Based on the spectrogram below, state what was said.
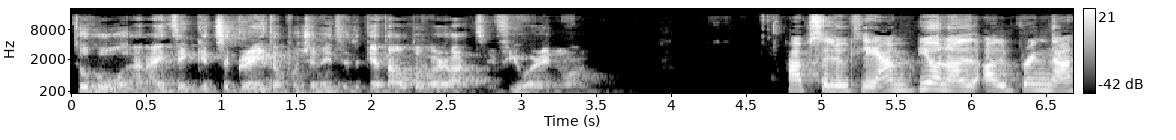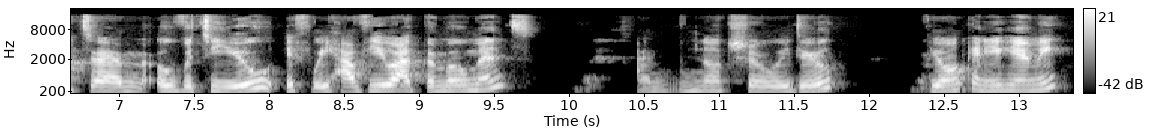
to who and i think it's a great opportunity to get out of a rut if you are in one. Absolutely. And bjorn i'll, I'll bring that um, over to you if we have you at the moment. I'm not sure we do. Bjorn can you hear me?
